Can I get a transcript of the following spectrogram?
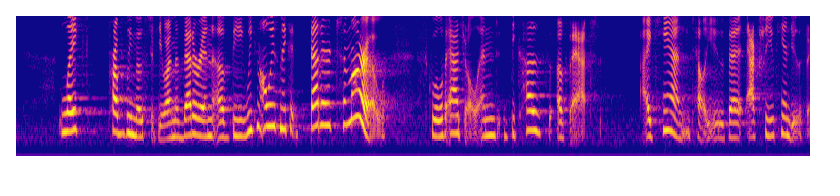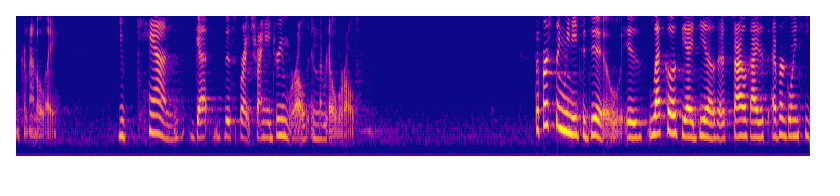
like probably most of you, I'm a veteran of the we can always make it better tomorrow school of Agile. And because of that, I can tell you that actually you can do this incrementally you can get this bright, shiny dream world in the real world. The first thing we need to do is let go of the idea that a style guide is ever going to be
